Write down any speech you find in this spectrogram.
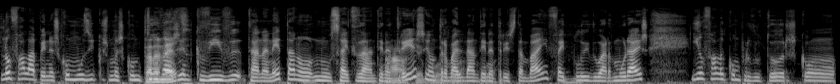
não fala apenas com músicos, mas com Tá toda a net? gente que vive, está na net, está no, no site da Antena Ah, 3, ok, é um boa, trabalho boa, da Antena boa. 3 também, feito pelo Eduardo Moraes, e ele fala com produtores, com,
